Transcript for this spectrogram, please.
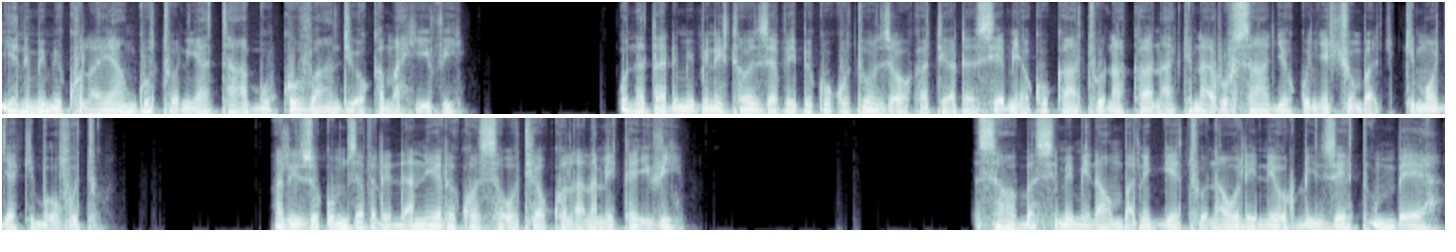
Yaani mimi kula yangu tu ni ya taabu, kuvaa ndio kama hivi. Unadhani mimi nitaweza vipi kukutunza wakati hata sehemu ya kukaa tu nakaa na kina Rusajo kwenye chumba kimoja kibovu tu? Alizungumza vile Daniel kwa sauti ya kulalamika hivi. Sawa basi, mimi naomba nigetu nauli nirudi zetu Mbeya.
